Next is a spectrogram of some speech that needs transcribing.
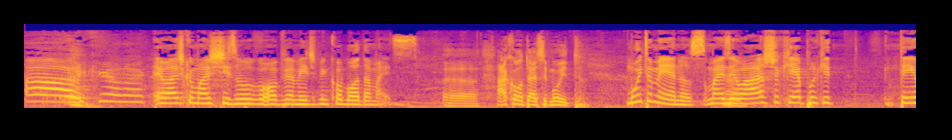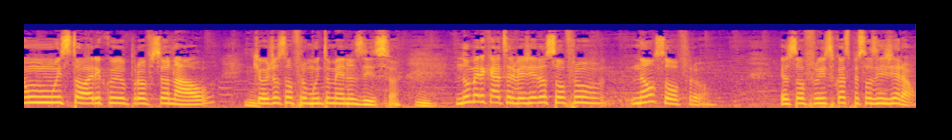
Ai, caraca. Eu acho que o machismo, obviamente, me incomoda mais. Ah, acontece muito. Muito menos, mas eu acho que é porque tem um histórico profissional que hoje eu sofro muito menos isso. No mercado cervejeiro eu sofro, não sofro. Eu sofro isso com as pessoas em geral.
